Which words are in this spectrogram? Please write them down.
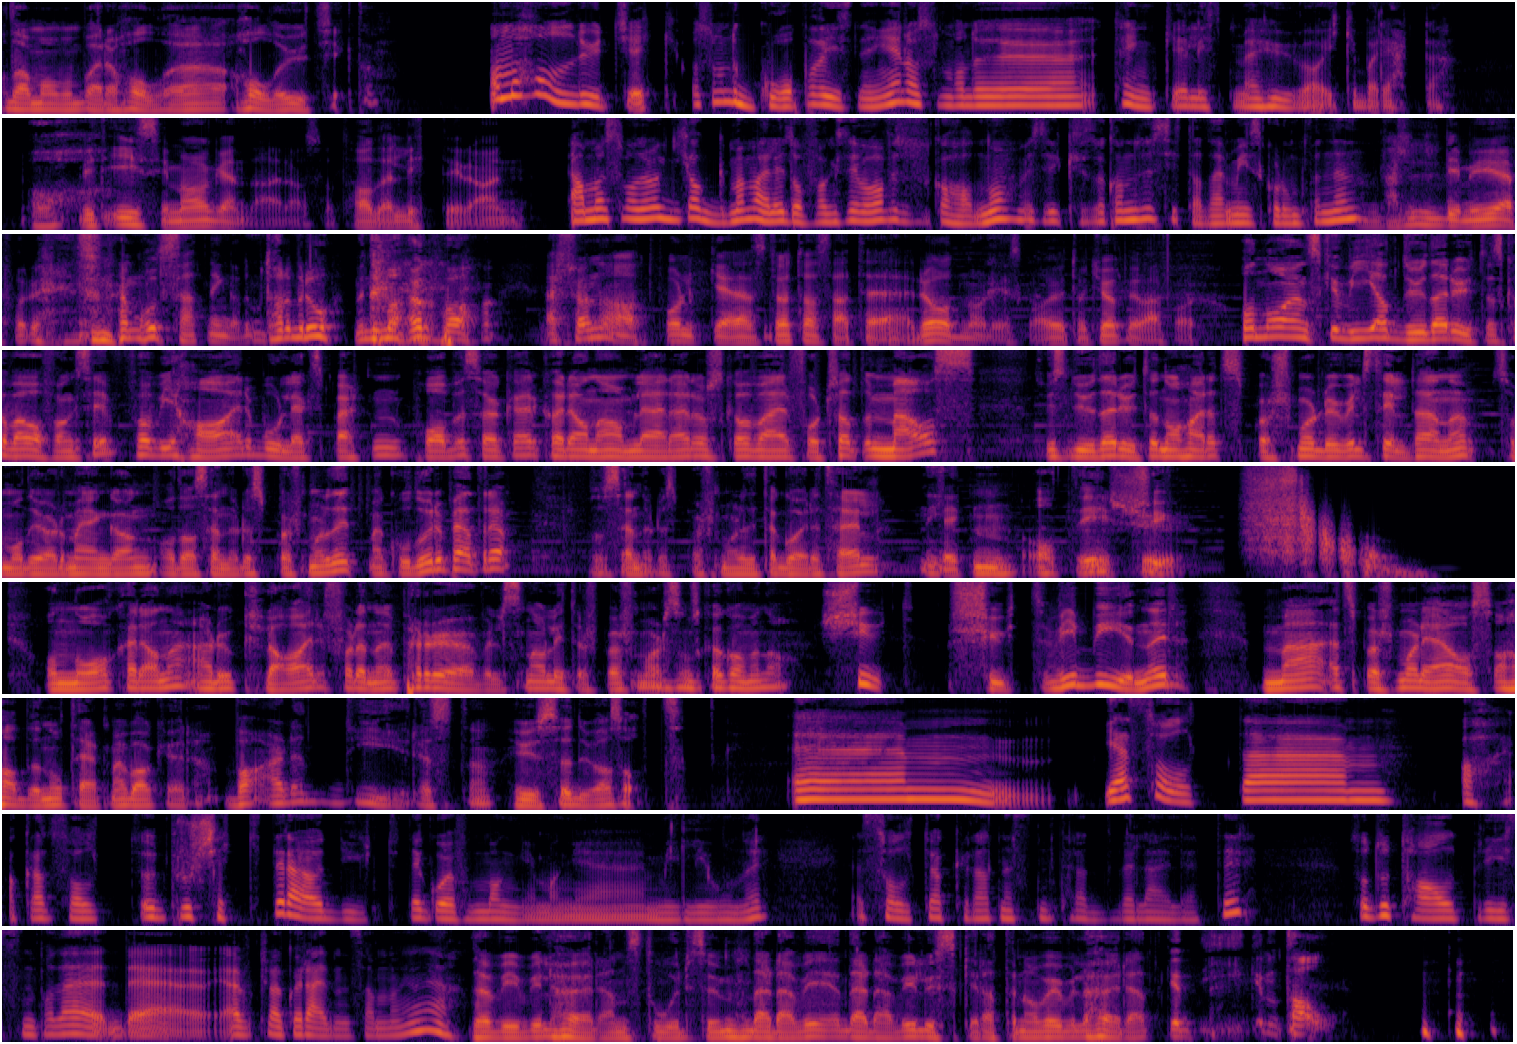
Og da må man bare holde, holde utkikk, da. Man må holde utkikk, og så må du gå på visninger, og så må du tenke litt med huet og ikke bare hjertet. Oh. Litt is i magen der, altså. Ta det lite grann. Ja, men så må du jaggu meg være litt offensiv òg, hvis du skal ha noe. Hvis ikke så kan du sitte der med isklumpen din. Veldig mye for sånne motsetninger. Du må ta det med ro, men du må høre på! Jeg skjønner at folk eh, støtter seg til råd når de skal ut og kjøpe, i hvert fall. Og nå ønsker vi at du der ute skal være offensiv, for vi har boligeksperten på besøk her. Karianne Amli er her og skal være fortsatt med oss. Så hvis du der ute nå har et spørsmål du vil stille til henne, så må du gjøre det med en gang. Og da sender du spørsmålet ditt med kodeordet P3, og så sender du spørsmålet ditt av gårde til 1987. Og nå, Karianne, er du klar for denne prøvelsen av lytterspørsmål som skal komme nå? Shoot. Shoot. Vi begynner med et spørsmål jeg også hadde notert meg bak øret. Hva er det dyreste huset du har solgt? Um, jeg solgte Åh, jeg har akkurat solgt Prosjekter er jo dyrt. Det går jo for mange, mange millioner. Jeg solgte akkurat nesten 30 leiligheter. Så totalprisen på det, det Jeg klarer ikke å regne sammen engang. jeg. Det vi vil høre en stor sum. Det er der vi, det er der vi lusker etter nå. Vi vil høre et gedigent tall.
